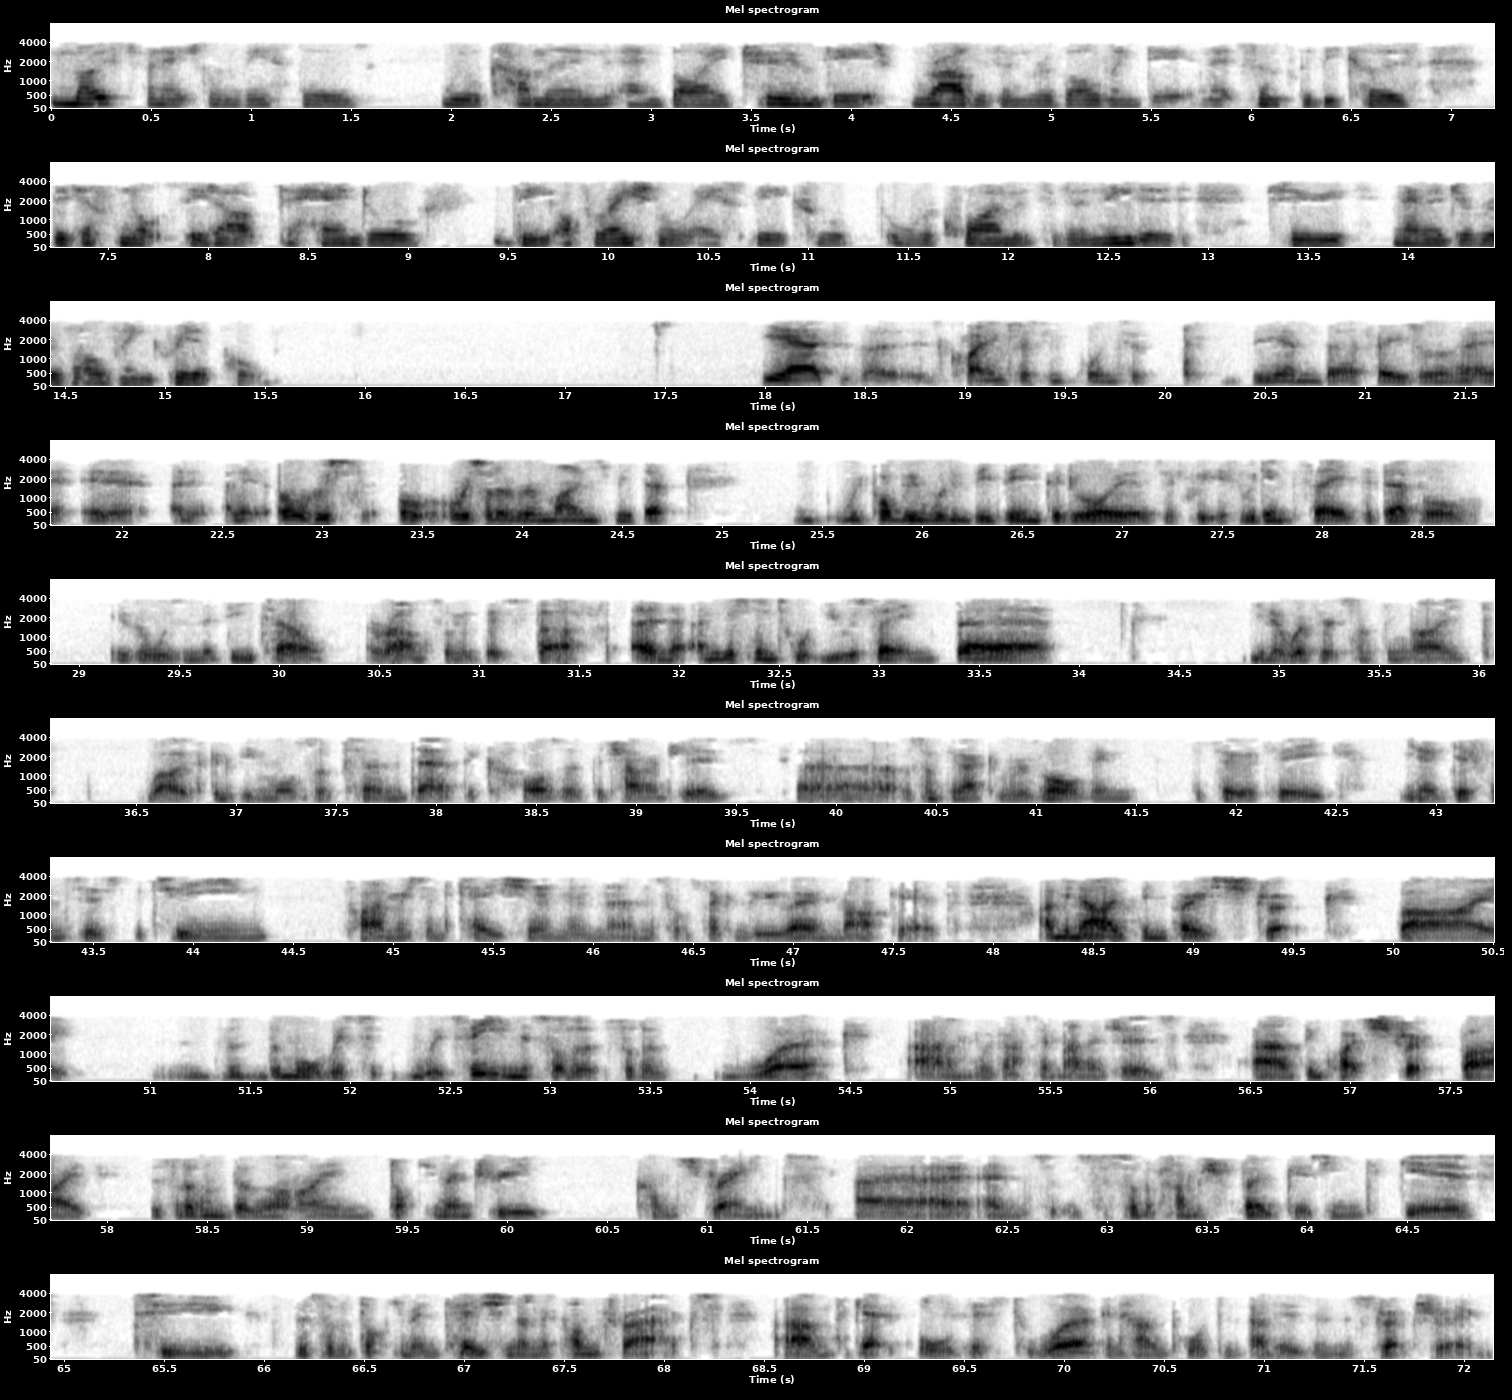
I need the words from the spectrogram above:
most financial investors will come in and buy term debt rather than revolving debt, and that's simply because they're just not set up to handle the operational aspects or requirements that are needed to manage a revolving credit pool. Yeah. It's quite an interesting point at the end there, Faizal. And it always sort of reminds me that we probably wouldn't be being good lawyers if we didn't say the devil is always in the detail around some of this stuff. Listening to what you were saying there, you know, whether it's something like, well, it's going to be more sort of term debt because of the challenges, uh, or something like a revolving facility, differences between primary syndication and the sort of secondary loan market. I mean, I've been very struck by the more we're seeing this sort of work um, with asset managers. I've been quite struck by the sort of underlying documentary constraints, uh, and sort of how much focus you need to give to the sort of documentation and the contracts, um, to get all this to work and how important that is in the structuring.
